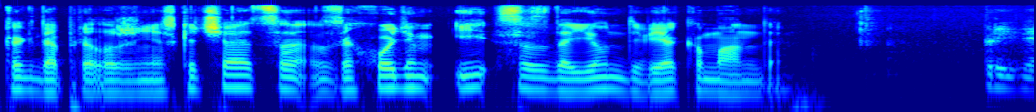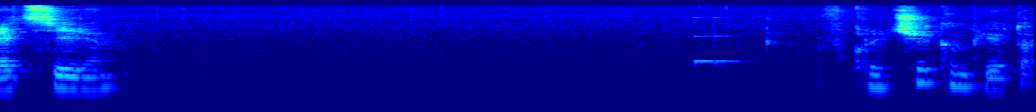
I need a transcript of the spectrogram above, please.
Когда приложение скачается, заходим и создаем две команды. Привет, Siri. Включи компьютер.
